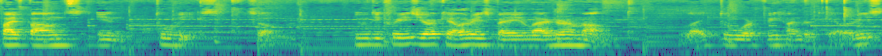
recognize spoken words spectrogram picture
5 pounds in 2 weeks. So you decrease your calories by a larger amount, like 2 or 300 calories,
